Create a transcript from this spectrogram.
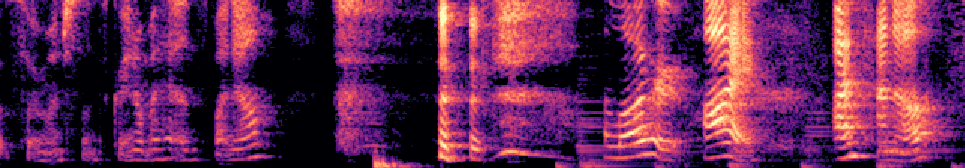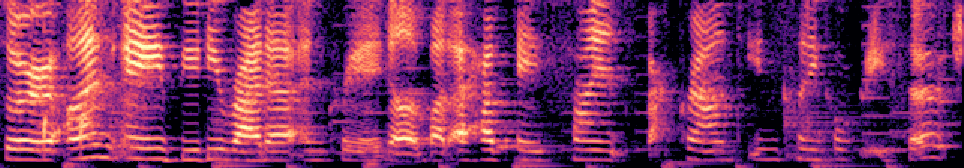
got so much sunscreen on my hands by now. Hello, hi. I'm Hannah. So, I'm a beauty writer and creator, but I have a science background in clinical research.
